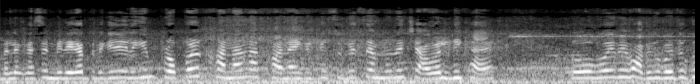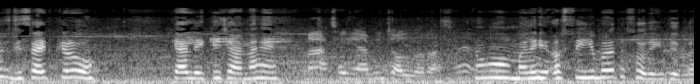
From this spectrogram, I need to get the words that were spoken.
मतलब ऐसे मिलेगा तो लेकिन लेकिन प्रॉपर खाना ना खाना है क्योंकि सुबह से हम लोग ने चावल नहीं खाए तो वही मैं भाभी को बोलते कुछ डिसाइड करो क्या लेके जाना है? हाँ मैंने ही तो सौ देख देता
